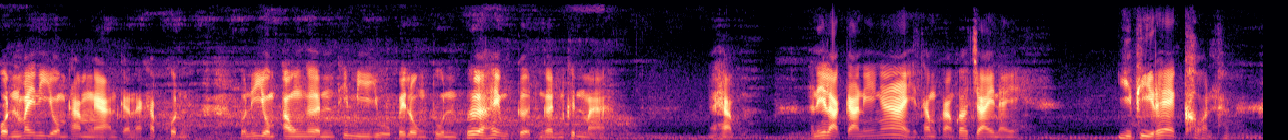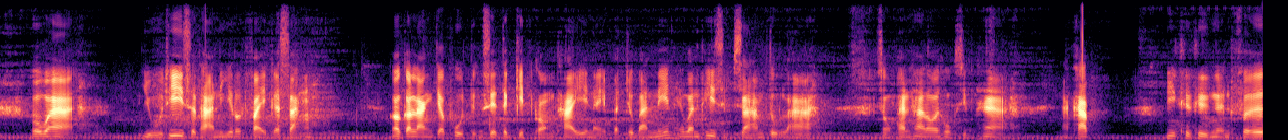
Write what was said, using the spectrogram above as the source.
คนไม่นิยมทำงานกันนะครับ คนคนนิยมเอาเงินที่มีอยู่ไปลงทุนเพื่อให้มันเกิดเงินขึ้นมานะครับ อันนี้หลักการง่ายๆทำความเข้าใจใน EP แรกก่อน เพราะว่าอยู่ที่สถานีรถไฟกระสัง ก็กำลังจะพูดถึงเศรษฐกิจของไทยในปัจจุบันนี้ในวันที่ 13 ตุลา 2565 นะครับ นี่คือคือเงินเฟ้อ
